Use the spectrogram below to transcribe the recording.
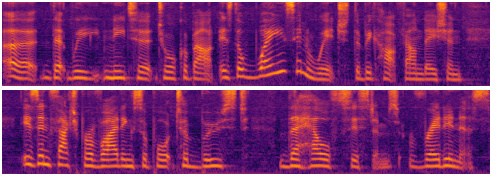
uh, that we need to talk about is the ways in which the Big Heart Foundation is, in fact, providing support to boost the health system's readiness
